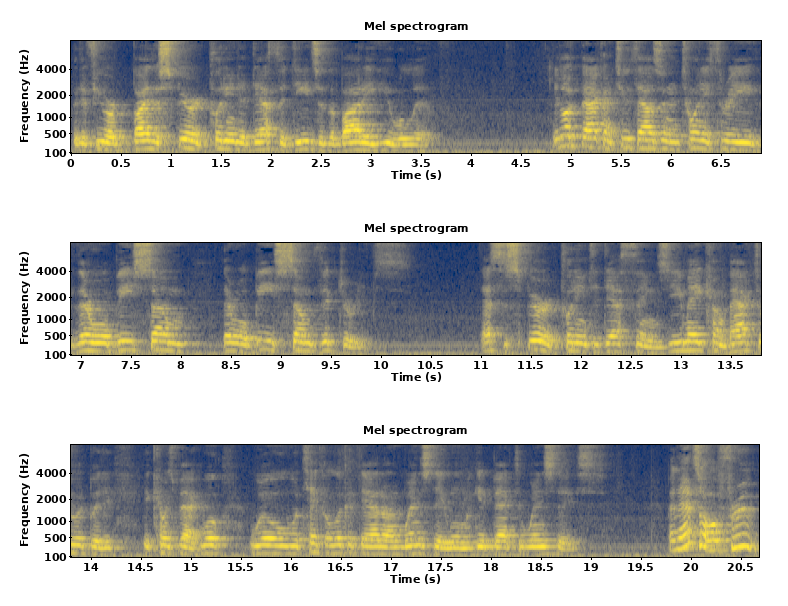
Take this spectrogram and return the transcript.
But if you are by the Spirit putting to death the deeds of the body, you will live. You look back on 2023, there will be some there will be some victories. That's the Spirit putting to death things. You may come back to it, but it, it comes back. We'll, we'll, we'll take a look at that on Wednesday when we get back to Wednesdays. But that's all fruit.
